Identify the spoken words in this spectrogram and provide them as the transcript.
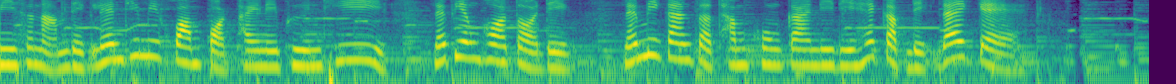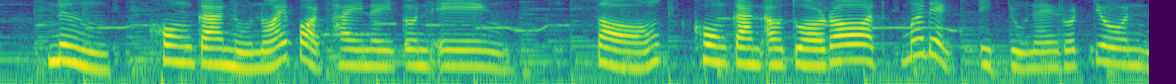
มีสนามเด็กเล่นที่มีความปลอดภัยในพื้นที่ และเพียงพอต่อเด็ก และมีการจัดทำโครงการดีๆ ให้กับเด็กได้แก่ 1. โครงการหนูน้อยปลอดภัยในตนเอง 2. โครงการเอาตัวรอดเมื่อเด็กติดอยู่ในรถยนต์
